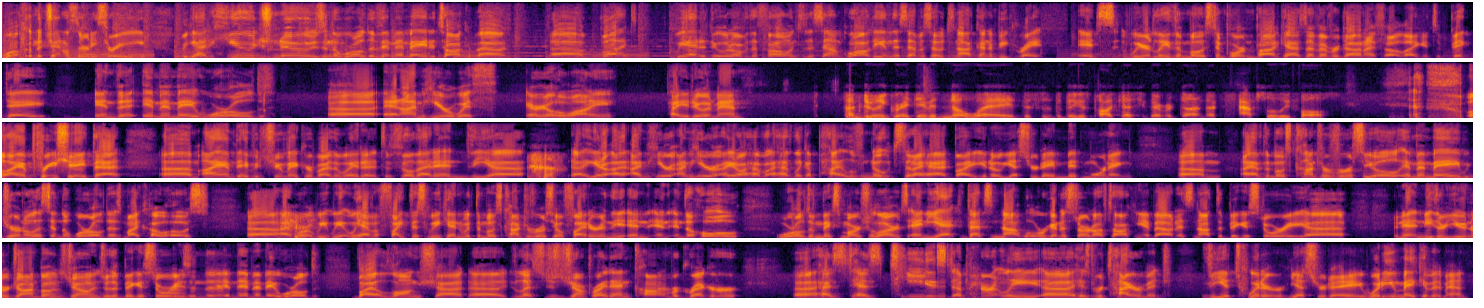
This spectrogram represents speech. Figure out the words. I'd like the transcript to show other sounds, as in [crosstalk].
Welcome to Channel 33. We got huge news in the world of MMA to talk about, uh, but we had to do it over the phone, so the sound quality in this episode is not going to be great. It's weirdly the most important podcast I've ever done. I felt like it's a big day in the MMA world, uh, and I'm here with Ariel Helwani. How you doing, man? I'm doing great, David. No way this is the biggest podcast you've ever done. That's absolutely false. [laughs] well, I appreciate that. Um, I am David Shoemaker, by the way, to, to fill that in. The uh, [laughs] uh, you know I, am here. I'm here. You know I have I have like a pile of notes that I had by you know yesterday mid morning. Um, I have the most controversial MMA journalist in the world as my co-host. Uh, I, we, we, we have a fight this weekend with the most controversial fighter in the in, in, in the whole world of mixed martial arts, and yet that's not what we're going to start off talking about. It's not the biggest story. Uh, neither you nor Jon Bones Jones are the biggest stories in the in the MMA world by a long shot. Uh, let's just jump right in. Conor McGregor uh, has has teased apparently uh, his retirement via Twitter yesterday. What do you make of it, man?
